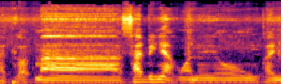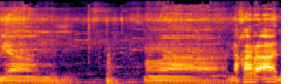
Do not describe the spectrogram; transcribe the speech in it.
At ko- masabi niya kung ano yung kanyang mga nakaraan.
